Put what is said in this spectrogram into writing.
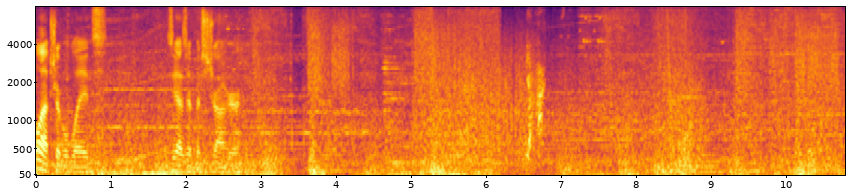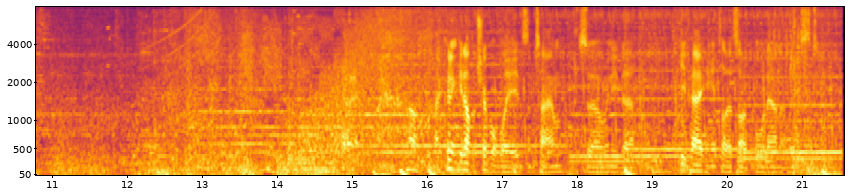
Pull out triple blades. These guys are a bit stronger. Oh, I couldn't get out the triple blades in time, so we need to keep hacking until that's all cooldown at least.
